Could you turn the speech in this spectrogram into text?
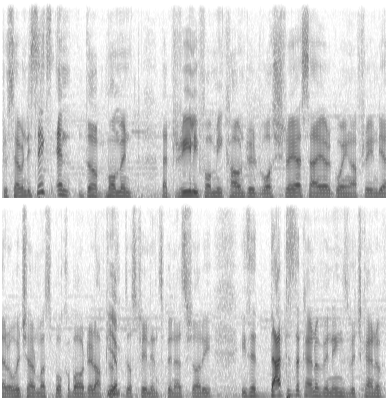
to 76. And the moment that really for me counted was Shreyas Iyer going after India. Rohit Sharma spoke about it after Yep. the Australian spinners. Sorry, he said that is the kind of innings which kind of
